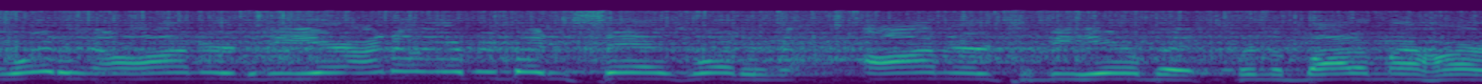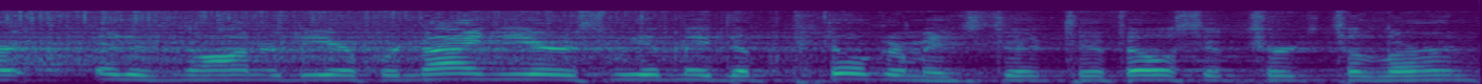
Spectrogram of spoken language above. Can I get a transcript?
What an honor to be here. I know everybody says what an honor to be here, but from the bottom of my heart, it is an honor to be here. For nine years, we have made the pilgrimage to, to Fellowship Church to learn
